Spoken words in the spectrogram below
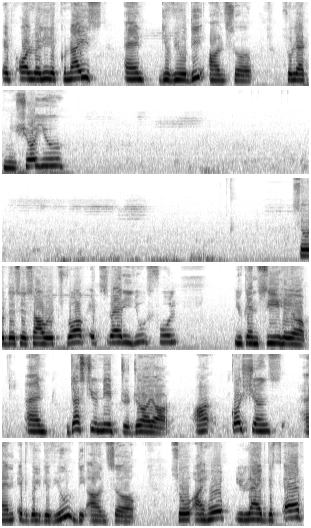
it already recognize and give you the answer. So let me show you. So this is how it's work. It's very useful. You can see here and just you need to draw your uh, questions and it will give you the answer. So i hope you like this app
